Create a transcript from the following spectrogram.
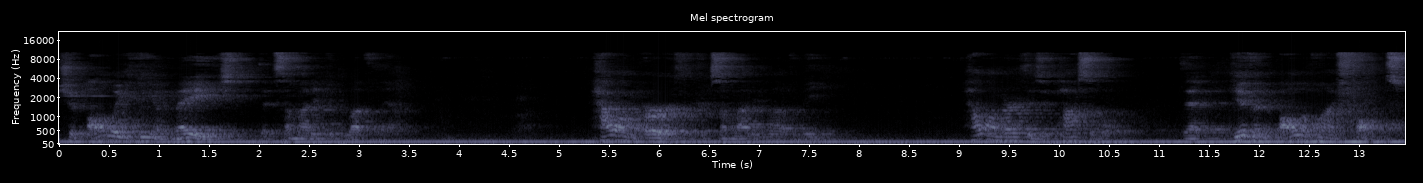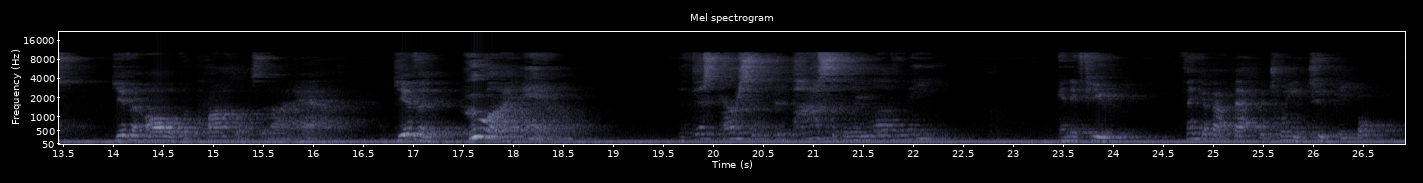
should always be amazed that somebody could love them. How on earth could somebody love me? How on earth is it possible that given all of my faults, given all of the problems that I have, given who I am, that this person could possibly love me. And if you think about that between two people,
